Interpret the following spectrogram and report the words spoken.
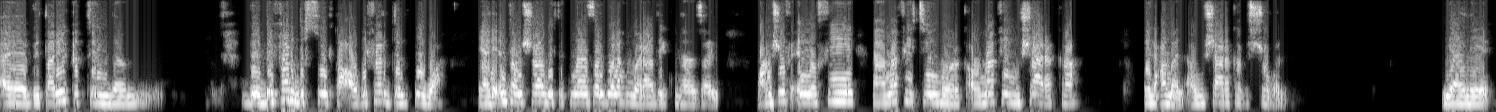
آه بطريقة بفرض السلطة أو بفرض القوة. يعني أنت مش راضي تتنازل ولا هو راضي يتنازل. وعم نشوف إنه في آه ما في تيم وورك أو ما في مشاركة بالعمل أو مشاركة بالشغل. يعني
